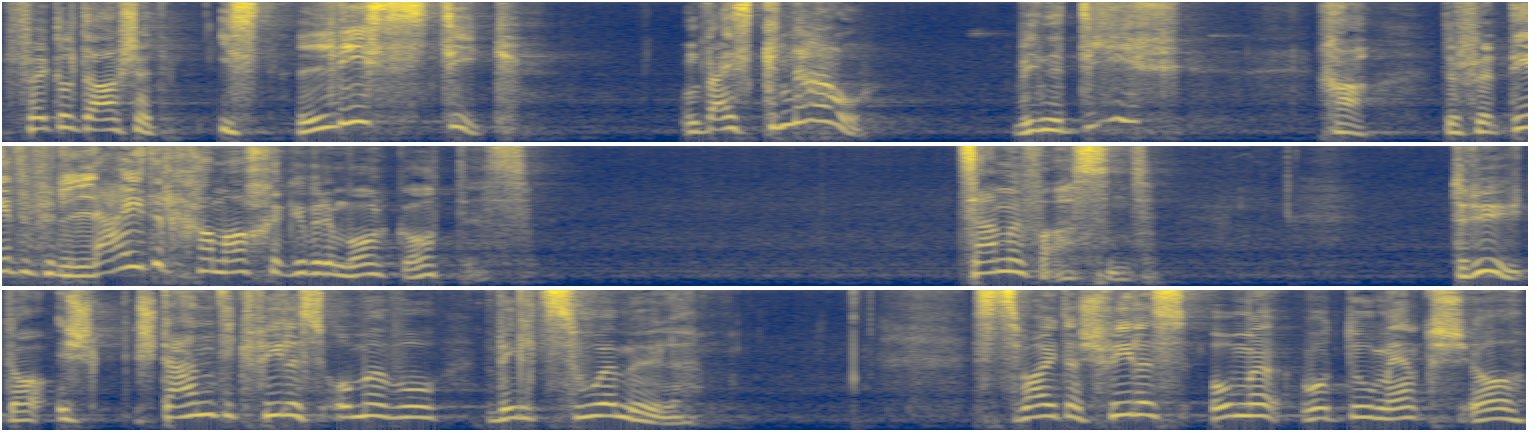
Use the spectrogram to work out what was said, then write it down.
Vögeln dasteht, ist listig und weiß genau, wie er dich kann, dir dafür leider kann machen gegenüber dem Wort Gottes. Zusammenfassend. Drei, da ist ständig vieles um, wo will zumüllen. Das zweite ist vieles um, wo du merkst, ja,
